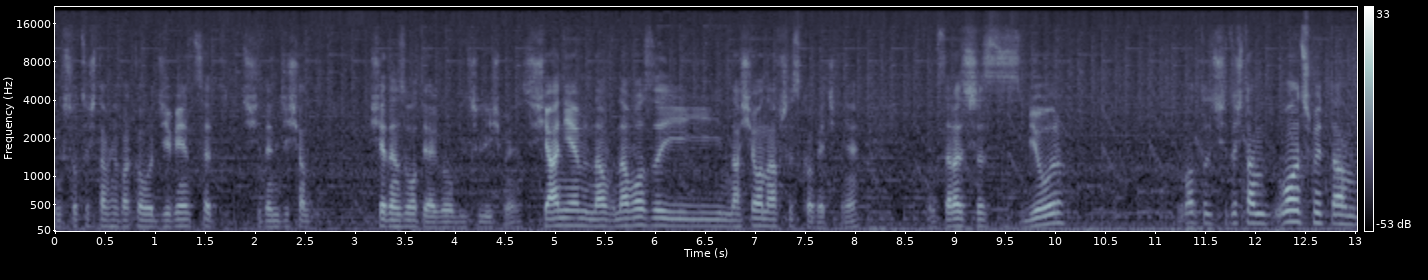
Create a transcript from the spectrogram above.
wyszło coś tam chyba około 977 zł, jak go obliczyliśmy. Z sianiem, na, nawozy i nasiona, wszystko wiecie, nie? Więc teraz jeszcze zbiór, no to się coś tam, łączmy tam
